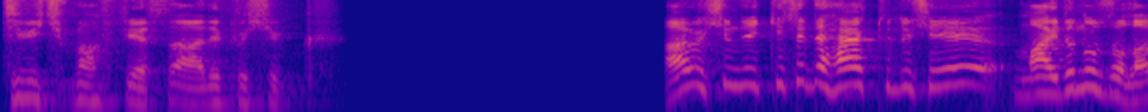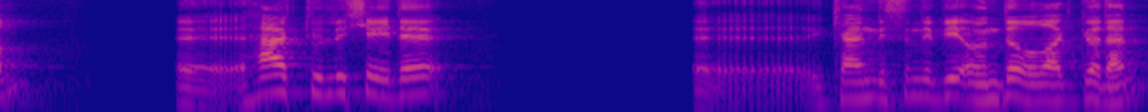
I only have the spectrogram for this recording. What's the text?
Twitch mafyası Arif Işık. Abi şimdi ikisi de her türlü şeye maydanoz olan, e, her türlü şeyde e, kendisini bir önde olarak gören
